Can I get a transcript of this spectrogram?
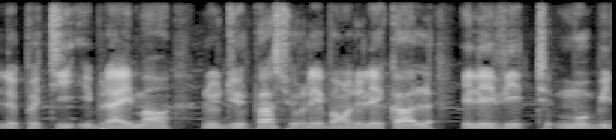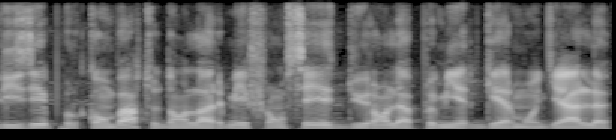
Le petit Ibrahima ne dure pas sur les bancs de l'école. Il est vite mobilisé pour combattre dans l'armée française durant la Première Guerre mondiale.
